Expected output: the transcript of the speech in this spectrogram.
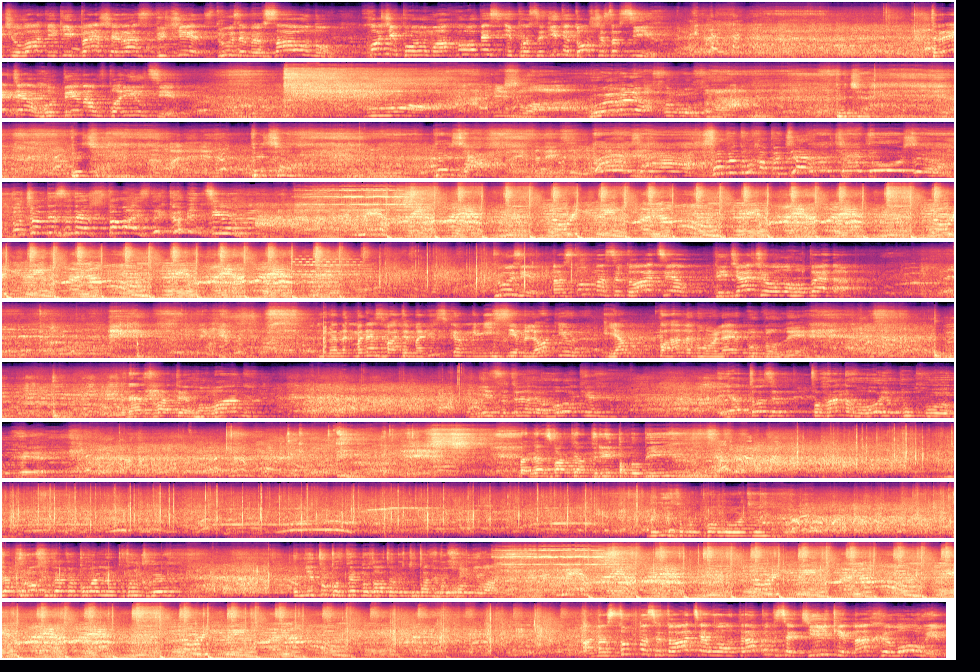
чувак, який перший раз йдучи з друзями в сауну, хоче повимахуватись і просидіти довше за всіх. Третя година в парілці. Пішла. Бляха-муха! Пече. Пече. Мене, мене звати Маріська, мені сім років, і я погано вимовляю букули. Мене звати Гоман. Мені 4 роки. Я теж погано говорю букву Г. Мене звати Андрій Палубій. Денисом Болотін. Я трохи тебе буквально обвикли. І мені тупо стидно завтра виступати в Верховній Раді. А наступна ситуація могла трапитися тільки на Хеллоуін.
